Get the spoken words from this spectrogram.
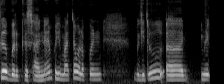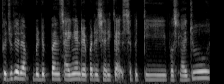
keberkesanan perkhidmatan walaupun begitu uh, mereka juga berdepan saingan daripada syarikat seperti Pos Laju,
